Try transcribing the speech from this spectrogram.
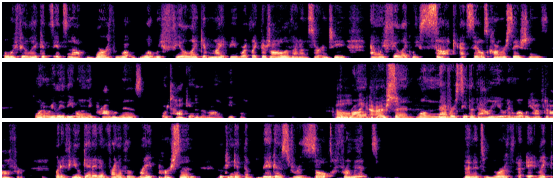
or we feel like it's it's not worth what what we feel like it might be worth like there's all of that uncertainty and we feel like we suck at sales conversations when really the only problem is we're talking to the wrong people the Oh, wrong person will never see the value in what we have to offer. But if you get it in front of the right person who can get the biggest result from it, then it's worth uh, it, like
